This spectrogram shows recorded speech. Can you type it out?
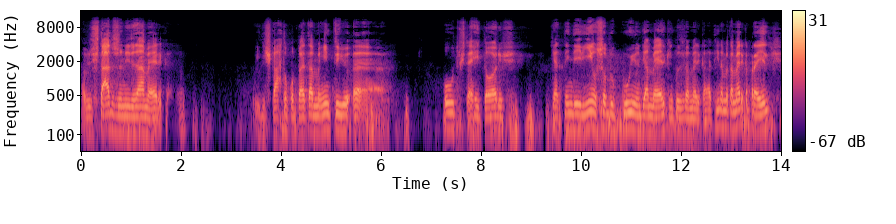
aos Estados Unidos da América e descartam completamente é, outros territórios que atenderiam sobre o cunho de América, inclusive América Latina, mas América para eles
